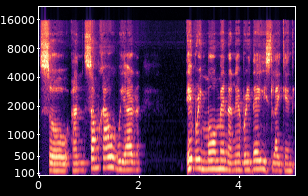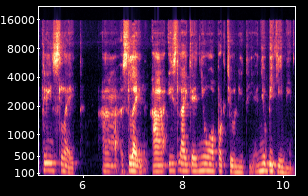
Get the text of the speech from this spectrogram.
So, and somehow we are, every moment and every day is like a clean slate. Uh, slate uh, is like a new opportunity, a new beginning.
